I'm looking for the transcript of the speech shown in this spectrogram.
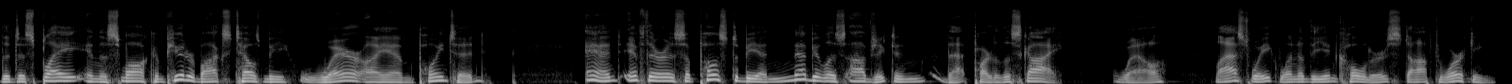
the display in the small computer box tells me where I am pointed and if there is supposed to be a nebulous object in that part of the sky. Well, last week one of the encoders stopped working.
